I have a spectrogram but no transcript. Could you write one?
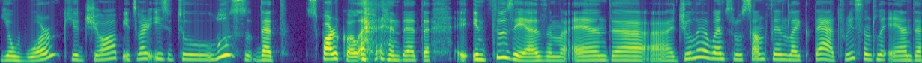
your work, your job, it's very easy to lose that sparkle and that uh, enthusiasm. And uh, uh, Julia went through something like that recently, and uh,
